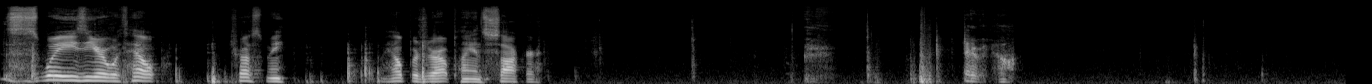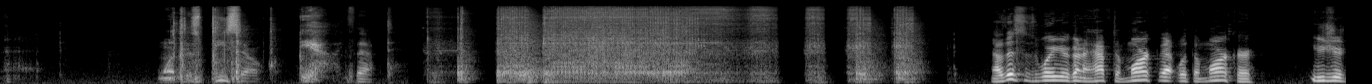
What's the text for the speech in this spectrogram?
This is way easier with help. Trust me. My helpers are out playing soccer. There we go. Want this piece out. Yeah, like that. Now this is where you're going to have to mark that with a marker. Use your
